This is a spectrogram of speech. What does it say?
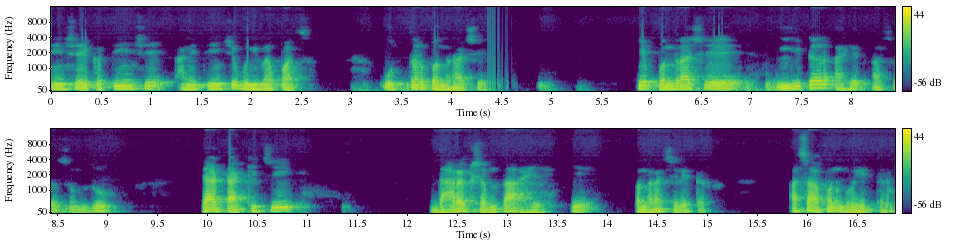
तीनशे एक तीनशे आणि तीनशे गुणीला पाच. उत्तर पंधराशे. हे पंधराशे लिटर आहेत असं समजू. त्या टाकीची धारक क्षमता आहे हे पंधराशे लिटर. असं आपण गृहीत धरू.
